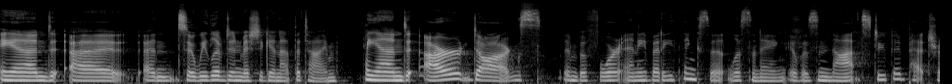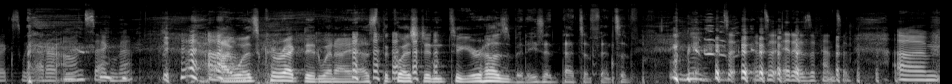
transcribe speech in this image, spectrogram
and uh and so we lived in Michigan at the time, and our dogs and before anybody thinks it listening, it was not stupid pet tricks. We had our own segment. um, I was corrected when I asked the question to your husband. He said, that's offensive. it's a, it's a, it is offensive. Um,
